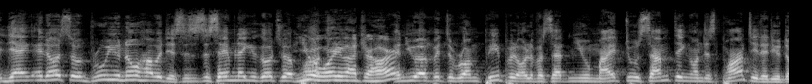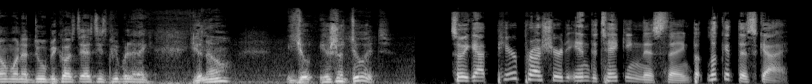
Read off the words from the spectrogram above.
Yeah, and also, Brew, you know how it is. This is the same like you go to a party. You were worried about your heart? And you are with the wrong people. All of a sudden, you might do something on this party that you don't want to do because there's these people like, you know, you, you should do it. So he got peer pressured into taking this thing. But look at this guy.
